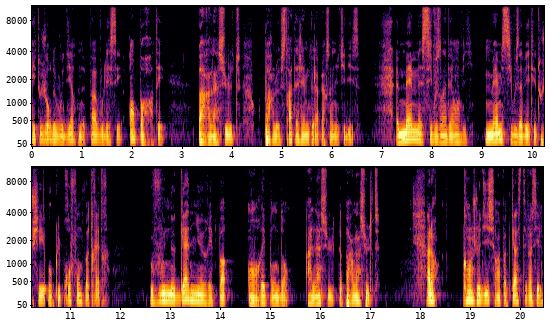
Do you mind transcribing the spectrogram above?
est toujours de vous dire de ne pas vous laisser emporter par l'insulte par le stratagème que la personne utilise. Même si vous en avez envie, même si vous avez été touché au plus profond de votre être, vous ne gagnerez pas en répondant à l'insulte par l'insulte. Alors, quand je le dis sur un podcast, c'est facile.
